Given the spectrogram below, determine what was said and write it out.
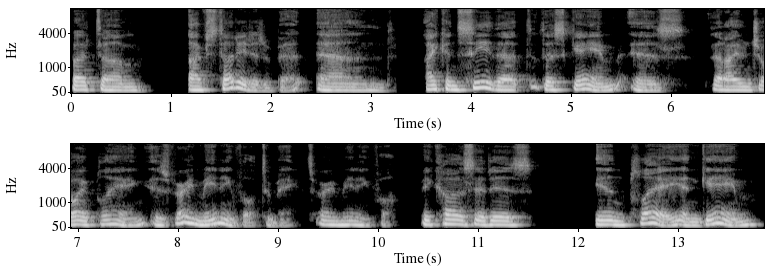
But um, I've studied it a bit, and I can see that this game is that I enjoy playing is very meaningful to me. It's very meaningful because it is in play in game,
